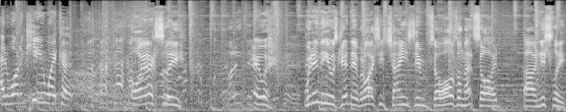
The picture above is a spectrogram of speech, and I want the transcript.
and what a key wicket? I actually, I didn't think it, we didn't think he was getting there, but I actually changed him, so I was on that side uh, initially,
